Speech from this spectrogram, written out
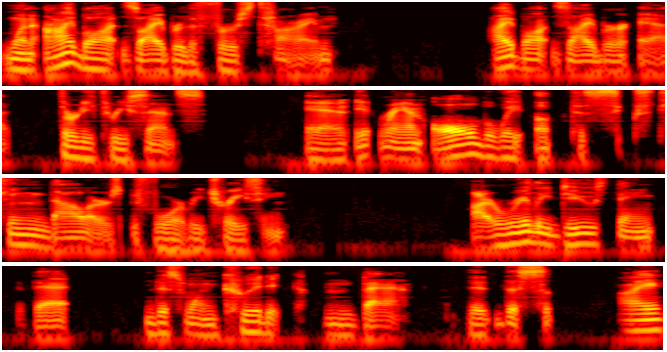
When I bought Zyber the first time, I bought Zyber at 33 cents and it ran all the way up to $16 before retracing. I really do think that this one could come back. The, the supply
